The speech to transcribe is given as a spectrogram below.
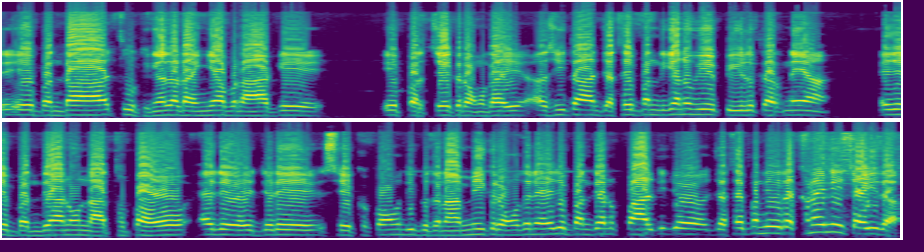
ਤੇ ਇਹ ਬੰਦਾ ਝੂਠੀਆਂ ਲੜਾਈਆਂ ਬਣਾ ਕੇ ਇਹ ਪਰਚੇ ਕਰਾਉਂਦਾ ਏ। ਅਸੀਂ ਤਾਂ ਜਥੇਬੰਦੀਆਂ ਨੂੰ ਵੀ ਅਪੀਲ ਕਰਨੇ ਆ ਇਹ ਜੇ ਬੰਦਿਆਂ ਨੂੰ ਨੱਥ ਪਾਓ ਇਹ ਜਿਹੜੇ ਸਿੱਖ ਕੌਮ ਦੀ ਬਦਨਾਮੀ ਕਰਾਉਂਦੇ ਨੇ ਇਹ ਜੇ ਬੰਦਿਆਂ ਨੂੰ ਪਾਰਟੀ 'ਚ ਜਥੇਬੰਦੀ ਰੱਖਣਾ ਹੀ ਨਹੀਂ ਚਾਹੀਦਾ।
